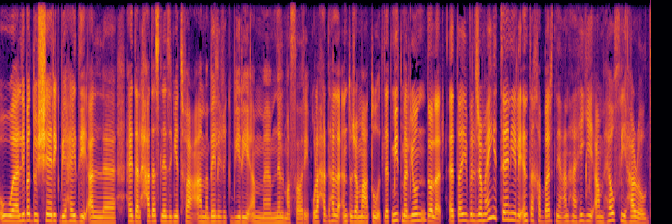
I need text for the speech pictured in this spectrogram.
واللي بده يشارك بهي هيدي هيدا الحدث لازم يدفع مبالغ كبيرة أم من المصاري ولحد هلأ أنتم جمعتوا 300 مليون دولار طيب الجمعية الثانية اللي أنت خبرتني عنها هي أم Healthy Harold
